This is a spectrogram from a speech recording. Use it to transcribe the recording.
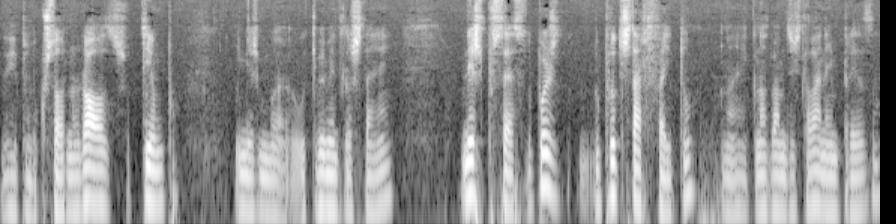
Devido pelo custo neurosos, o tempo e mesmo o equipamento que eles têm. Neste processo, depois do produto estar feito, é, que nós vamos instalar na empresa,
